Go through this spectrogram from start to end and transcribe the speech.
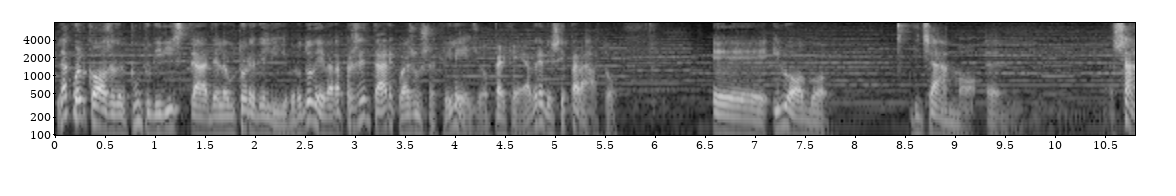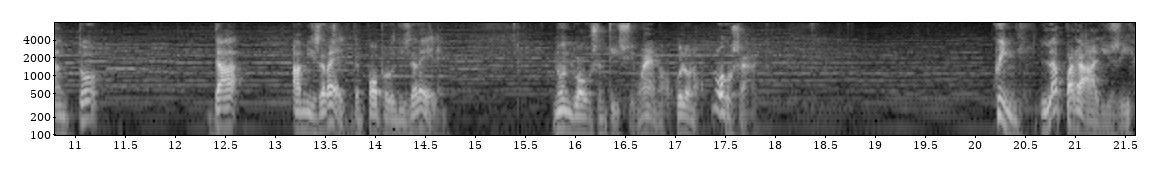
La qualcosa dal punto di vista dell'autore del libro doveva rappresentare quasi un sacrilegio, perché avrebbe separato eh, il luogo, diciamo, eh, santo da Amisrael, dal popolo di Israele. Non il luogo santissimo, eh no, quello no, luogo santo. Quindi la paralisi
